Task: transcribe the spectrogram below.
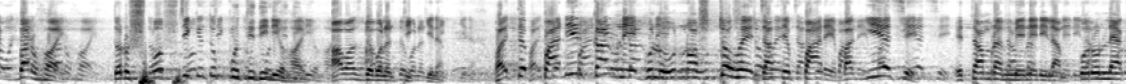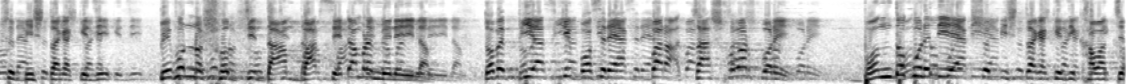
একবার হয়। তাহলে সবজি কিন্তু প্রতিদিনই হয়। আওয়াজ দিয়ে বলেন ঠিক কিনা। হয়তো পানির কারণে এগুলো নষ্ট হয়ে যেতে পারে বা গিয়েছে এটা আমরা মেনে নিলাম। করলে একশো বিশ টাকা কেজি। বিভিন্ন সবজির দাম বাড়ছে। এটা আমরা মেনে নিলাম। তবে পেঁয়াজ কি বছরে একবার চাষ হওয়ার পরে বন্ধ করে দিয়ে একশো বিশ টাকা কেজি খাওয়াচ্ছে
